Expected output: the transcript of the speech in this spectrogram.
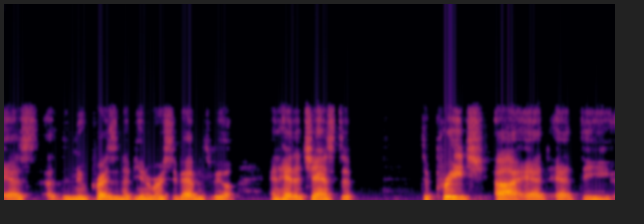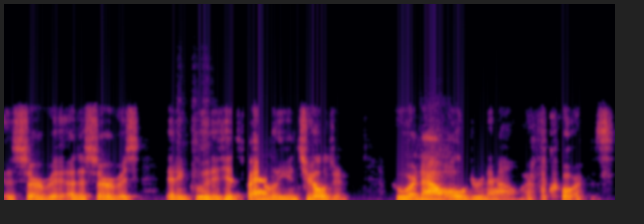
as uh, the new president of University of Evansville, and had a chance to to preach at at the service at a service that included his family and children, who are now older now, of course.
